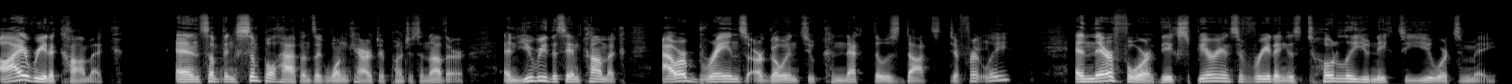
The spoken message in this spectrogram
I read a comic and something simple happens, like one character punches another, and you read the same comic, our brains are going to connect those dots differently. And therefore, the experience of reading is totally unique to you or to me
